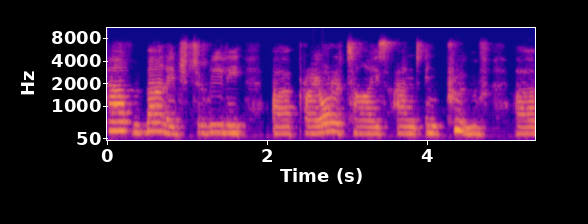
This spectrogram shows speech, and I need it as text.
have managed to really uh, prioritize and improve uh,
